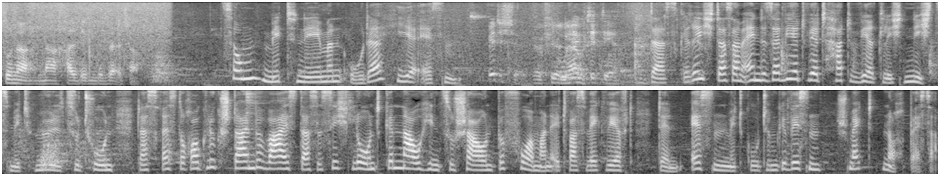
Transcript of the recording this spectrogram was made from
zu einer nachhaltigen Gesellschaft. Zum Mitnehmen oder hier essen. Bitte schön. Ja, vielen Dank. Das Gericht, das am Ende serviert wird, hat wirklich nichts mit Müll zu tun. Das Restaurant Glückstein beweist, dass es sich lohnt, genau hinzuschauen, bevor man etwas wegwirft. Denn Essen mit gutem Gewissen schmeckt noch besser.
